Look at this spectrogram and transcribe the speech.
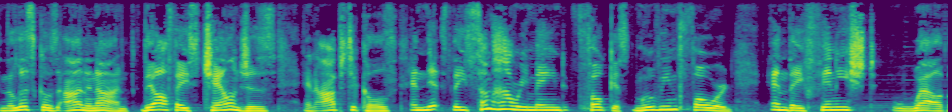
and the list goes on and on. They all faced challenges and obstacles, and yet they somehow remained focused, moving forward, and they finished well.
